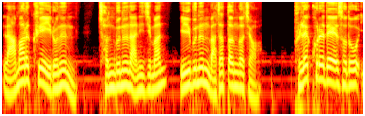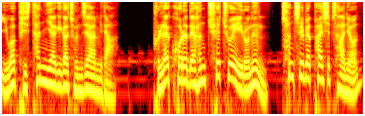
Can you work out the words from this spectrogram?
라마르크의 이론은 전부는 아니지만 일부는 맞았던 거죠. 블랙홀에 대해서도 이와 비슷한 이야기가 존재합니다. 블랙홀에 대한 최초의 이론은 1784년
